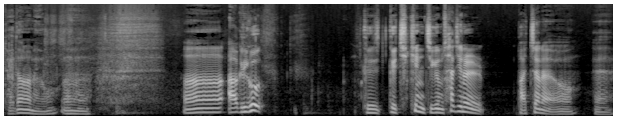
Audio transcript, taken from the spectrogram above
대단하네요. 어. 아, 아 그리고 그, 그 치킨 지금 사진을 봤잖아요. 예.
